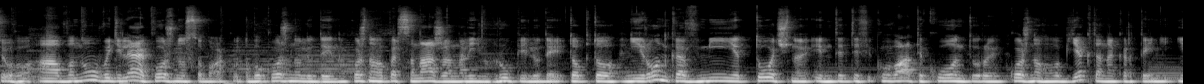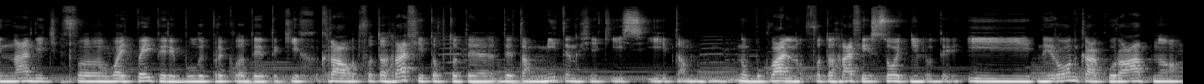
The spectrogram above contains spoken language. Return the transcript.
цього, а воно виділяє кожну собаку або кожну людину, кожного персонажа навіть в групі людей. Тобто нейронка вміє точно ідентифікувати контури кожного об'єкта на картині, і навіть в paper були приклади таких крауд фотографій, тобто де де там мітинг якийсь, і там ну буквально фотографії сотні людей. І нейронка акуратно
